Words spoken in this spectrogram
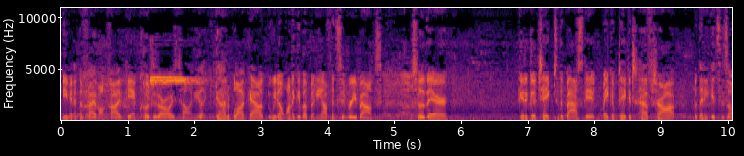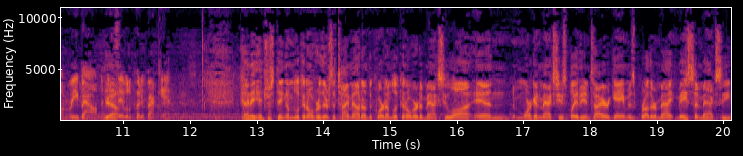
even in the five-on-five game, coaches are always telling you like, you got to block out. We don't want to give up any offensive rebounds. So there, get a good take to the basket, make him take a tough shot, but then he gets his own rebound and Yeah. he's able to put it back in. Kind of interesting. I'm looking over. There's a timeout on the court. I'm looking over to Maxey Law, and Morgan Maxey has played the entire game. His brother Ma- Mason Maxey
